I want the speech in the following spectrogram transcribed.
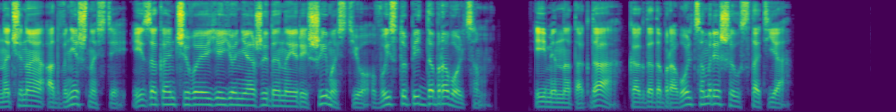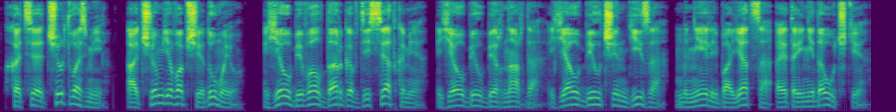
начиная от внешности и заканчивая ее неожиданной решимостью выступить добровольцем. Именно тогда, когда добровольцем решил стать я. Хотя, черт возьми, о чем я вообще думаю? Я убивал Даргов десятками, я убил Бернарда, я убил Чингиза, мне ли бояться этой недоучки?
